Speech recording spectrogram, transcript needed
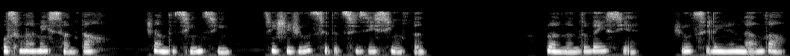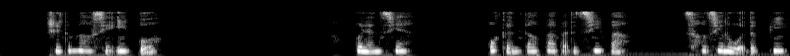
我从来没想到这样的情景。竟是如此的刺激兴奋，乱伦的危险如此令人难忘，值得冒险一搏。忽然间，我感到爸爸的鸡巴操进了我的逼，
